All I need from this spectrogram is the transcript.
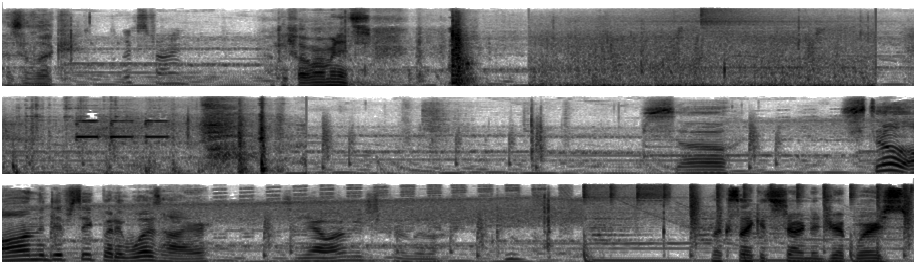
How's it look? Looks fine. Okay, five more minutes. On the dipstick, but it was higher. So yeah, why don't we just put a little? Looks like it's starting to drip worse.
